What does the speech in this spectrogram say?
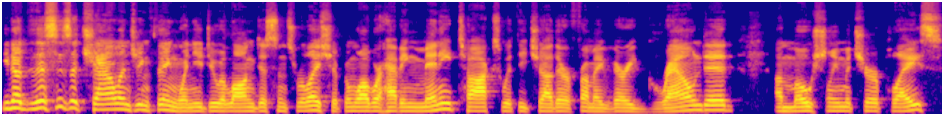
you know, this is a challenging thing when you do a long distance relationship. And while we're having many talks with each other from a very grounded, emotionally mature place,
